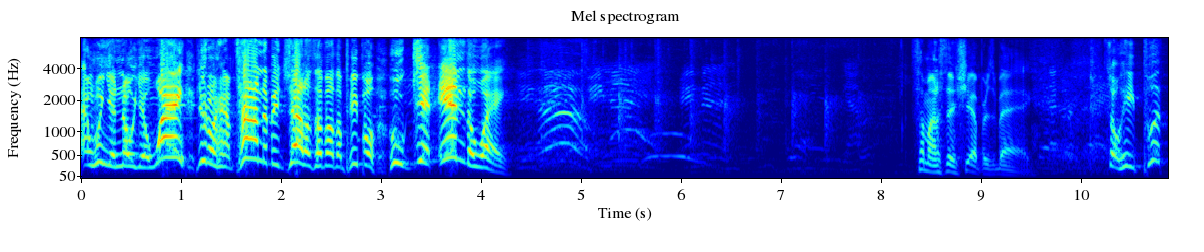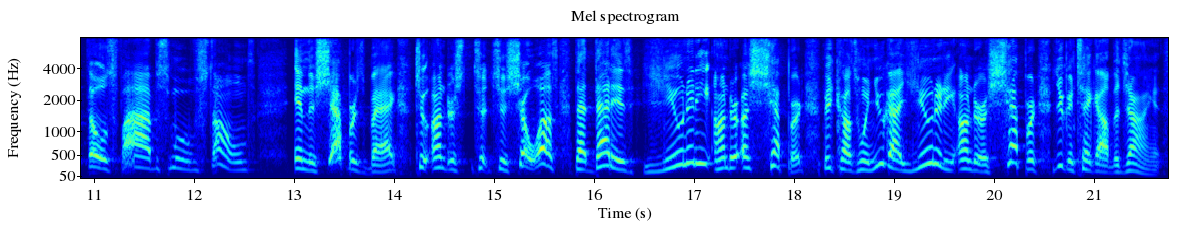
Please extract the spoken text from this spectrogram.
And when you know your way, you don't have time to be jealous of other people who get in the way. Somebody said shepherd's bag. So he put those five smooth stones in the shepherd's bag to, under, to, to show us that that is unity under a shepherd because when you got unity under a shepherd, you can take out the giants.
